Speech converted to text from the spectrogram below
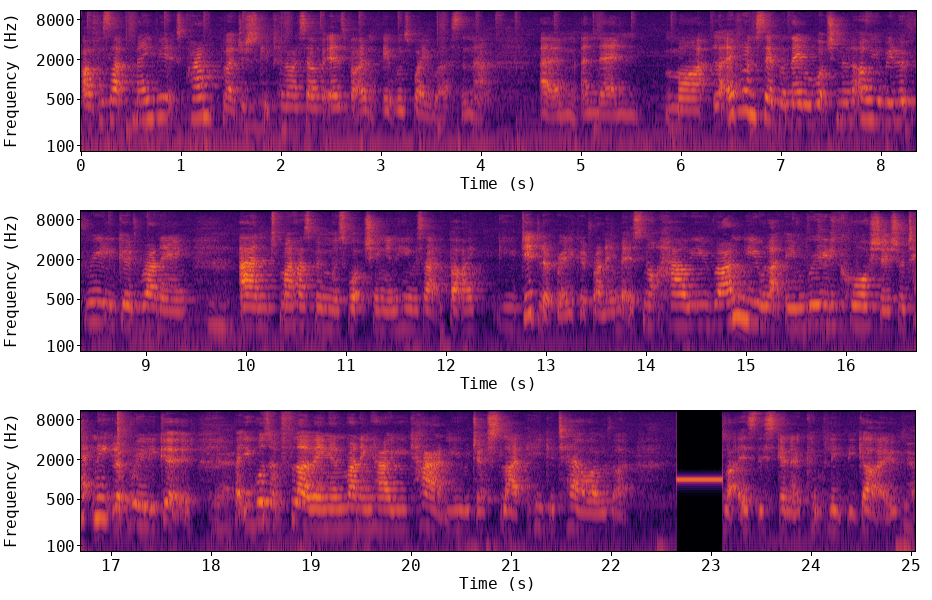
I was like, maybe it's cramp. Like just keep telling myself it is, but I, it was way worse than that. Um, and then my like everyone said when they were watching, they're like, oh, you look really good running. Mm. And my husband was watching, and he was like, but I, you did look really good running, but it's not how you run. You were like being really cautious. Your technique looked really good, yeah. but you wasn't flowing and running how you can. You were just like he could tell. I was like like is this going to completely go yeah.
